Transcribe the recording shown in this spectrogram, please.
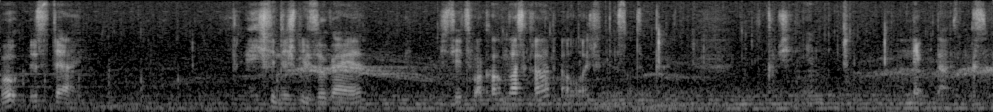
Wo ist der hin? Ich finde das Spiel so geil. Ich sehe zwar kaum was gerade, aber ich finde das trotzdem geil. Komm ich hin? Nee, da ist nix.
